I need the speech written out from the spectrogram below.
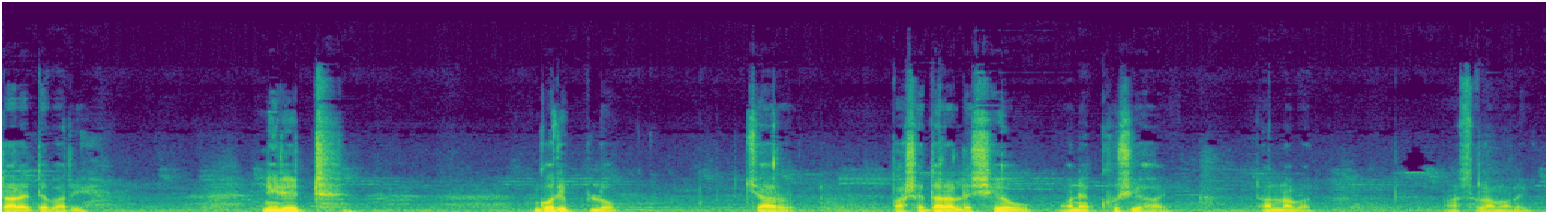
দাঁড়াইতে পারি। নিরেট গরিব লোক যার পাশে দাঁড়ালে সেও অনেক খুশি হয়। ধন্যবাদ। আসসালামু আলাইকুম।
